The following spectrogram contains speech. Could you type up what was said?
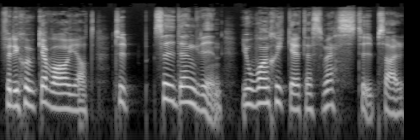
För det sjuka var ju att, typ, säg den grejen. Johan skickar ett sms, typ så här,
